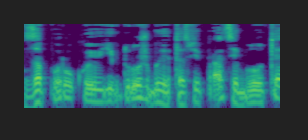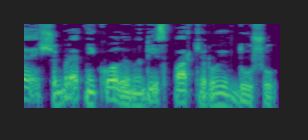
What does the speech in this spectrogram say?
За порукою їх дружби та співпраці було те, що Бред ніколи не ліз Паркерові в душу.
